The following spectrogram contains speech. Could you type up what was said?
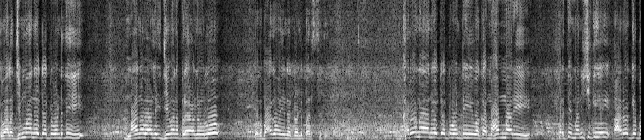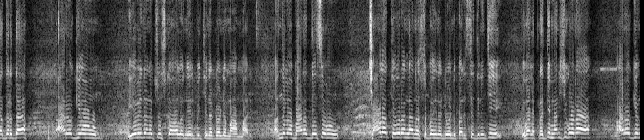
ఇవాళ జిమ్ అనేటటువంటిది మానవాళి జీవన ప్రయాణంలో ఒక భాగమైనటువంటి పరిస్థితి. కరోనా అనేటటువంటి ఒక మహమ్మారి ప్రతి మనిషికి ఆరోగ్య భద్రత ఆరోగ్యం ఏ విధంగా చూసుకోవాలో నేర్పించినటువంటి మహమ్మారి. అందులో భారతదేశం చాలా తీవ్రంగా నష్టపోయినటువంటి పరిస్థితి నుంచి ఇవాళ ప్రతి మనిషి కూడా ఆరోగ్యం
